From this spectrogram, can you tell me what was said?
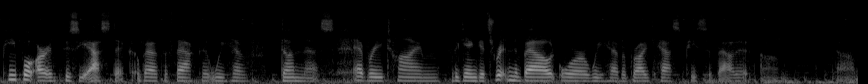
people are enthusiastic about the fact that we have done this. Every time the game gets written about or we have a broadcast piece about it, um, um,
